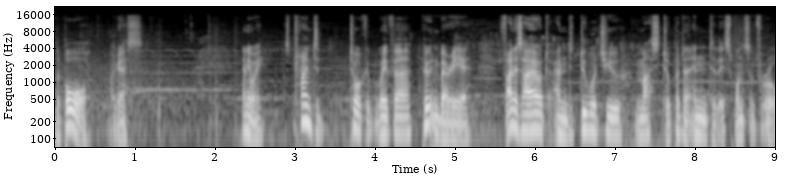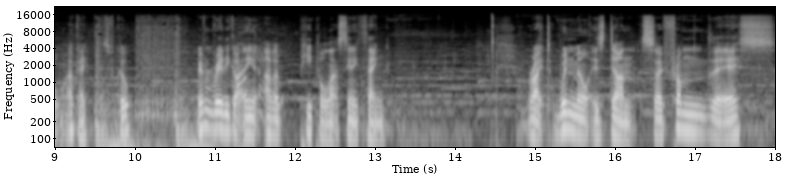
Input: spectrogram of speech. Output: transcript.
The boar, I guess. Anyway, I was trying to talk with uh, Putenberry here. Find his eye out and do what you must to put an end to this once and for all. Okay, that's cool. We haven't really got any other people, that's the only thing. Right, windmill is done. So from this,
